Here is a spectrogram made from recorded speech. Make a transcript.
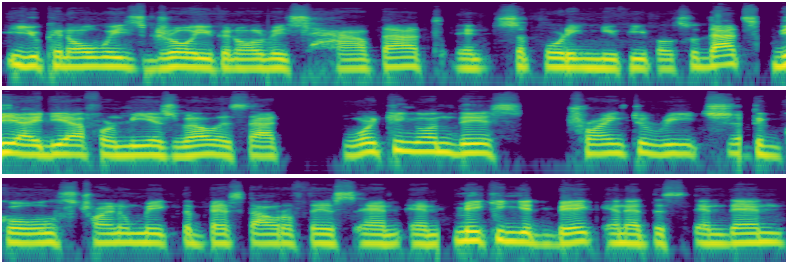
you can always grow you can always have that and supporting new people so that's the idea for me as well is that working on this trying to reach the goals trying to make the best out of this and and making it big and at this and then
